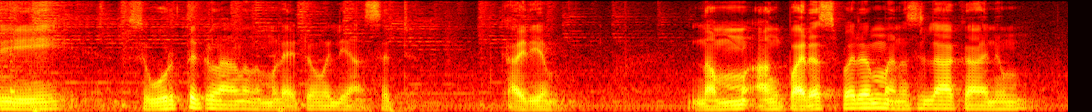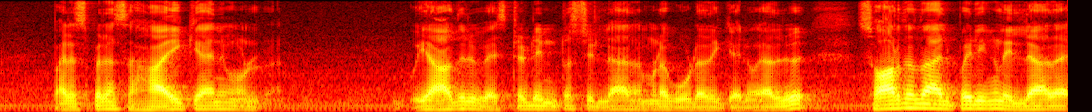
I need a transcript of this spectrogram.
ഈ സുഹൃത്തുക്കളാണ് നമ്മുടെ ഏറ്റവും വലിയ അസറ്റ് കാര്യം നമ്മ പരസ്പരം മനസ്സിലാക്കാനും പരസ്പരം സഹായിക്കാനും യാതൊരു വെസ്റ്റഡ് ഇൻട്രസ്റ്റ് ഇല്ലാതെ നമ്മുടെ കൂടെ നിൽക്കാനും യാതൊരു സ്വാർത്ഥ താല്പര്യങ്ങളില്ലാതെ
